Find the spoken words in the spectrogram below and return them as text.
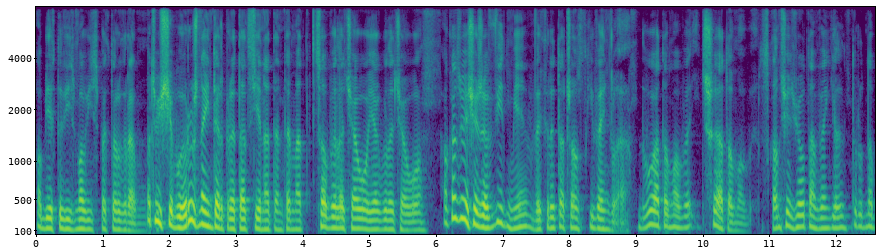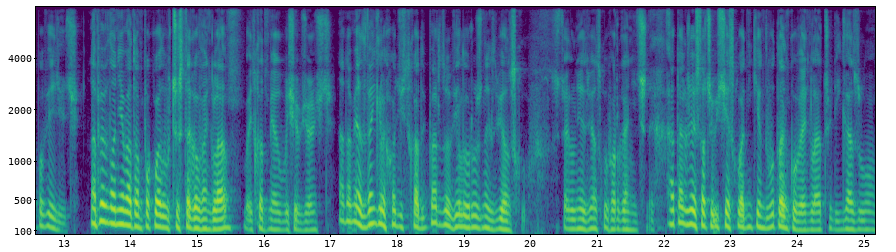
obiektywizmowi spektrogramu. Oczywiście były różne interpretacje na ten temat, co wyleciało, jak wyleciało. Okazuje się, że w widmie wykryto cząstki węgla, dwuatomowe i trzyatomowe. Skąd się wziął tam węgiel, trudno powiedzieć. Na pewno nie ma tam pokładów czystego węgla, bo i skąd miałby się wziąć. Natomiast węgiel wchodzi w skład bardzo wielu różnych związków szczególnie związków organicznych. A także jest oczywiście składnikiem dwutlenku węgla, czyli gazu,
